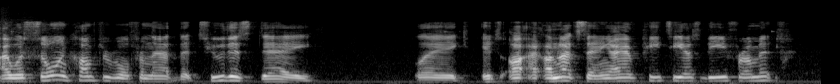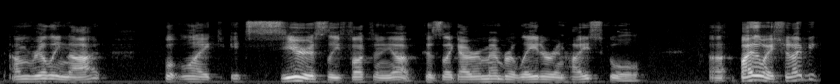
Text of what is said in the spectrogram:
I was so uncomfortable from that that to this day, like it's. I, I'm not saying I have PTSD from it. I'm really not. But like, it seriously fucked me up because like I remember later in high school. Uh, by the way, should I be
